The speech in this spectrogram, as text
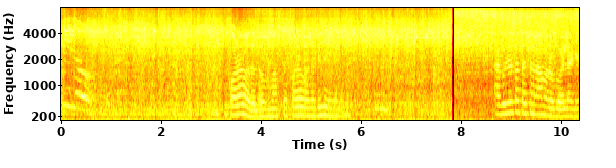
ছিল। একটু কড়া বাজা দাও মাছটা কড়া বাজা দিলে হয়ে গেল। আগুনের কথা শুনলে আমারও ভয় লাগে।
